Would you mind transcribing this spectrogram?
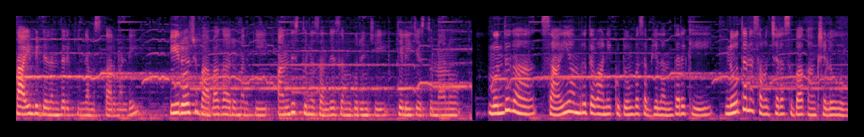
సాయి బిడ్డలందరికీ నమస్కారం అండి. ఈరోజు బాబాగారు మనకి అందిస్తున్న సందేశం గురించి తెలియజేస్తున్నాను. ముందుగా సాయి అమృతవాణి కుటుంబ సభ్యులందరికీ నూతన సంవత్సర శుభాకాంక్షలు.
